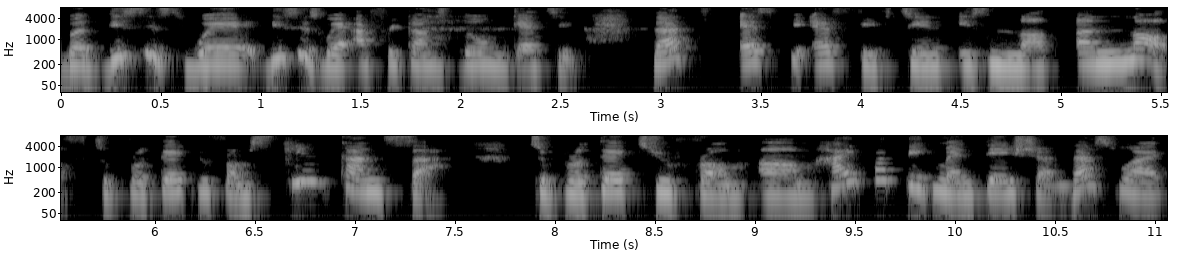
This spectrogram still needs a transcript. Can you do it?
but this is where this is where Africans don't get it. That SPF 15 is not enough to protect you from skin cancer, to protect you from um, hyperpigmentation. That's why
